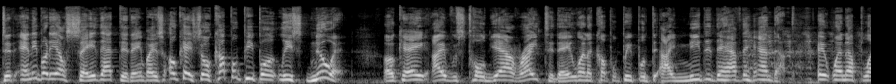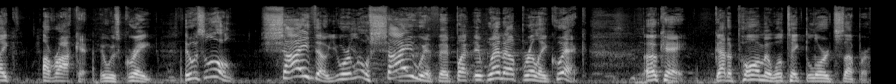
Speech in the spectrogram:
Did anybody else say that? Did anybody? Say, okay, so a couple people at least knew it. Okay, I was told, yeah, right today when a couple people, I needed to have the hand up. It went up like a rocket. It was great. It was a little shy though. You were a little shy with it, but it went up really quick. Okay, got a poem and we'll take the Lord's Supper.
